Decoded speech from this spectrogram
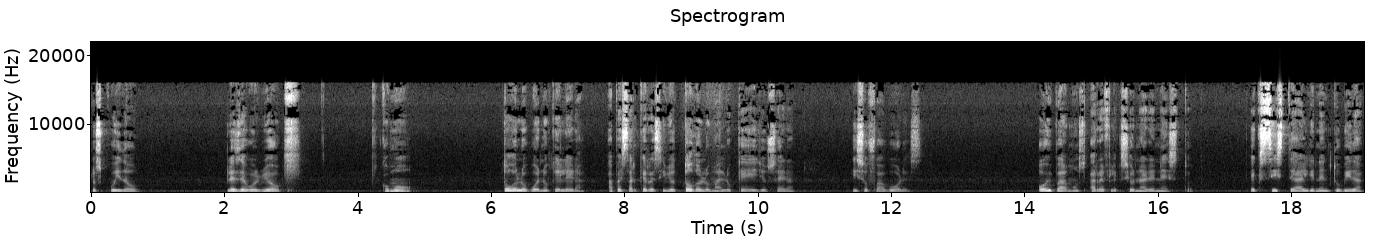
los cuidó, les devolvió como todo lo bueno que él era, a pesar que recibió todo lo malo que ellos eran. Hizo favores. Hoy vamos a reflexionar en esto. ¿Existe alguien en tu vida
